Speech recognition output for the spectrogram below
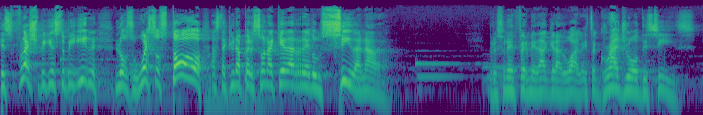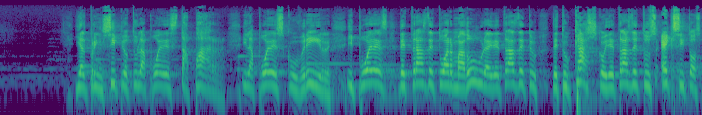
His flesh begins to be eaten, los huesos todo, hasta que una persona queda reducida a nada. Pero es una enfermedad gradual, it's a gradual disease. Y al principio tú la puedes tapar y la puedes cubrir y puedes detrás de tu armadura y detrás de tu, de tu casco y detrás de tus éxitos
